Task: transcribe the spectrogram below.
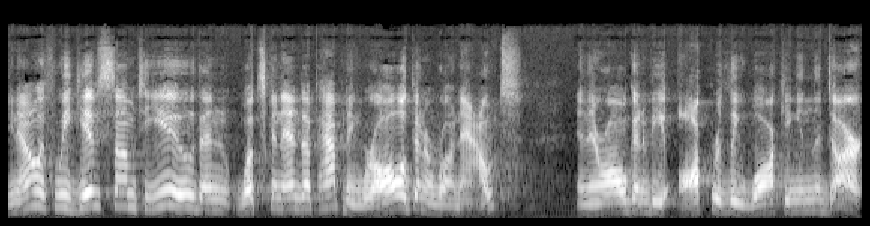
You know, if we give some to you, then what's going to end up happening? We're all going to run out, and they're all going to be awkwardly walking in the dark.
